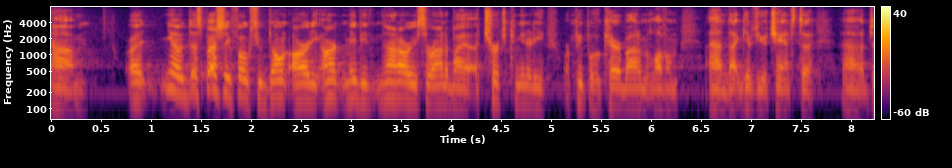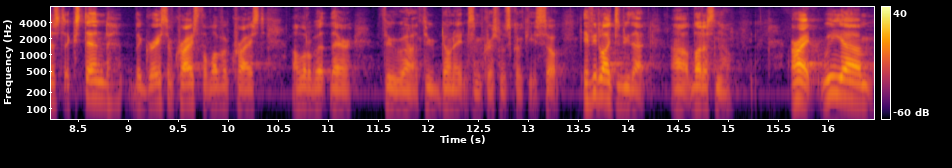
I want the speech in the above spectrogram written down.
Um, or, you know, especially folks who don't already aren't maybe not already surrounded by a church community or people who care about them and love them, and that gives you a chance to uh, just extend the grace of Christ, the love of Christ, a little bit there through uh, through donating some Christmas cookies. So if you'd like to do that, uh, let us know. All right, we um,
